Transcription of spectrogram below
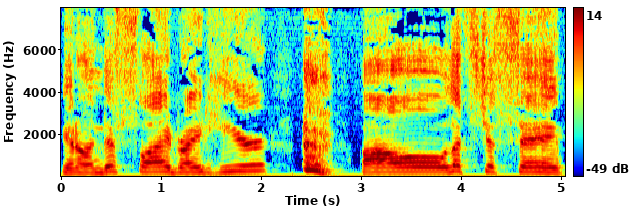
You know, on this slide right here, oh, let's just say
